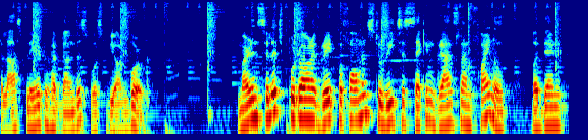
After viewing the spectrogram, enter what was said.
The last player to have done this was Bjorn Borg. Marin Cilic put on a great performance to reach his second Grand Slam final, but then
